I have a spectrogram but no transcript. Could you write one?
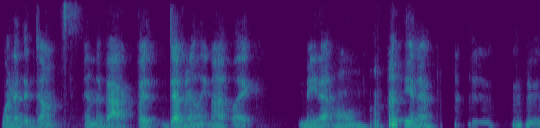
one of the dumps in the back, but definitely not like made at home. you know. Mm-hmm. Mm-hmm.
